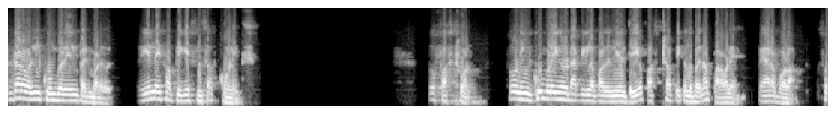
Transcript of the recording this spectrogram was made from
அன்றாட வாழ்வில் கூம்புவலைகளின் பயன்பாடுகள். Real life applications of conics so first one so நீங்கள் கூம்பளைங்கிற டாப்பிக்கில் பார்த்தீங்கன்னா தெரியும். ஃபர்ஸ்ட் டாபிக் வந்து பார்த்தீங்கன்னா பரவாயில்ல பேரபோலா ஸோ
